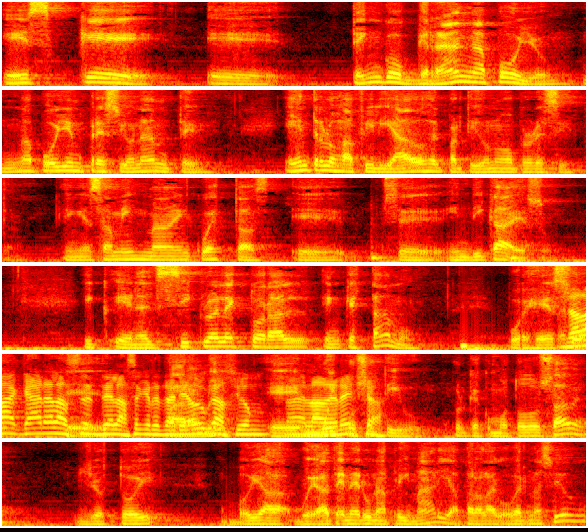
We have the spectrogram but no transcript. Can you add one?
es que eh, tengo gran apoyo, un apoyo impresionante entre los afiliados del Partido Nuevo Progresista. En esa misma encuesta eh, se indica eso. Y y en el ciclo electoral en que estamos, pues eso... Era la cara de la de la Secretaría de Educación, es la de la muy derecha. positivo, porque como todos saben, yo estoy voy a voy a tener una primaria para la gobernación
